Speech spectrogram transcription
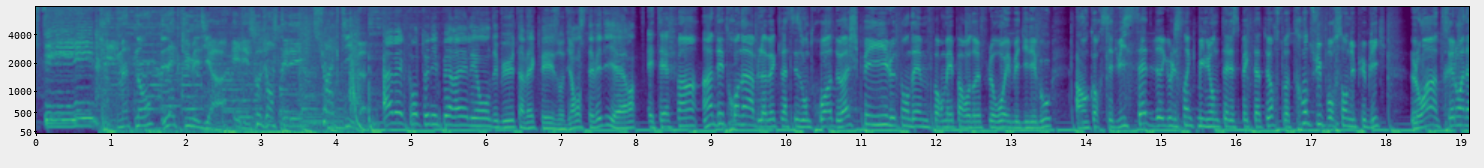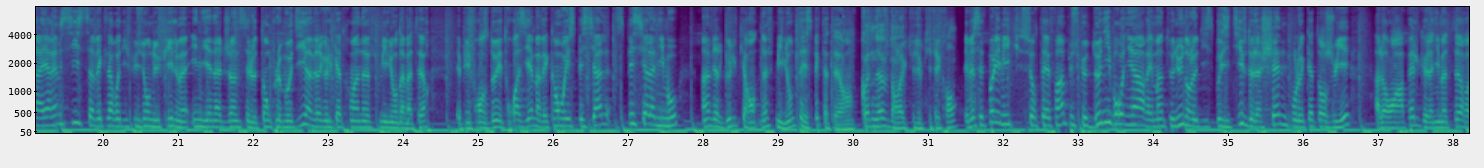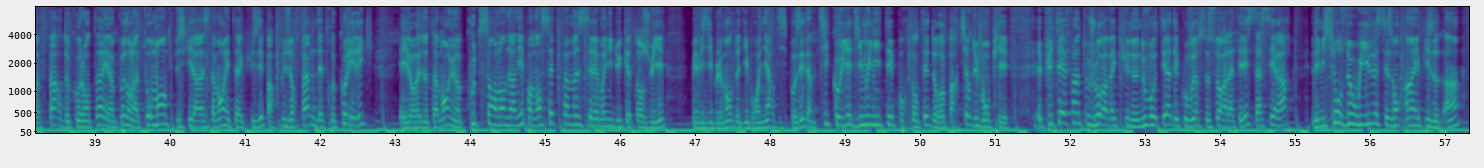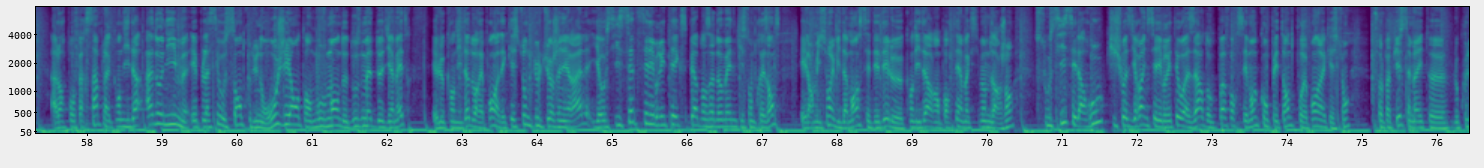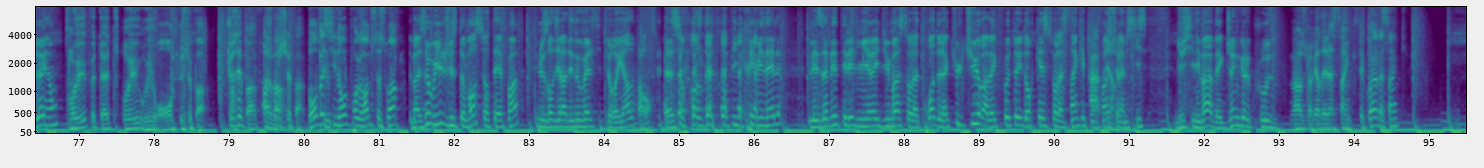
Active. Et maintenant, l'actu média et les audiences télé sur Active. Avec Anthony Perel et on débute avec les audiences TV d'hier. Et TF1 indétrônable avec la saison 3 de HPI, le tandem formé par Audrey Fleurot et Mehdi Lebou a encore séduit 7,5 millions de téléspectateurs, soit 38% du public. Loin, très loin derrière M6 avec la rediffusion du film Indiana Jones et le Temple Maudit, 1,89 millions d'amateurs. Et puis France 2 est troisième avec envoyé spécial, spécial animaux, 1,49 millions de téléspectateurs. Quoi de neuf dans l'actu du petit écran Eh bien, cette polémique sur TF1, puisque Denis Brognard est maintenu dans le dispositif de la chaîne pour le 14 juillet. Alors, on rappelle que l'animateur phare de Colanta est un peu dans la tourmente, puisqu'il a récemment été accusé par plusieurs femmes d'être colérique. Et il aurait notamment eu un coup de sang l'an dernier pendant cette fameuse cérémonie du 14 juillet. Mais visiblement, Denis Brognard disposait d'un petit collier d'immunité pour tenter de repartir du bon pied. Et puis TF1, toujours avec une nouveauté à découvrir ce soir à la télé, c'est assez rare. L'émission The Wheel, saison 1, épisode 1. Alors, pour faire simple, un candidat anonyme est placé au centre d'une roue géante en mouvement de 12 mètres de diamètre et le candidat doit répondre à des questions de culture générale. Il y a aussi sept célébrités expertes dans un domaine qui sont présentes et leur mission évidemment c'est d'aider le candidat à remporter un maximum d'argent. Souci, c'est la roue qui choisira une célébrité au hasard donc pas forcément compétente pour répondre à la question. Sur le papier, ça mérite euh, le coup d'œil, non? Oui, peut-être. Oui, oui. Oh, je sais pas. Je sais pas. Franchement, bon. je sais pas. Bon, ben sinon, le programme ce soir? Bah The Wheel justement sur TF1, tu nous en diras des nouvelles si tu regardes. Euh, sur France 2, Tropique criminel. Les années télé de Mireille Dumas sur la 3, de la culture avec fauteuil d'orchestre sur la 5 et puis Ah, enfin bien. sur M6 du cinéma avec Jungle Cruise. Non, je vais regarder la 5. C'est quoi la 5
